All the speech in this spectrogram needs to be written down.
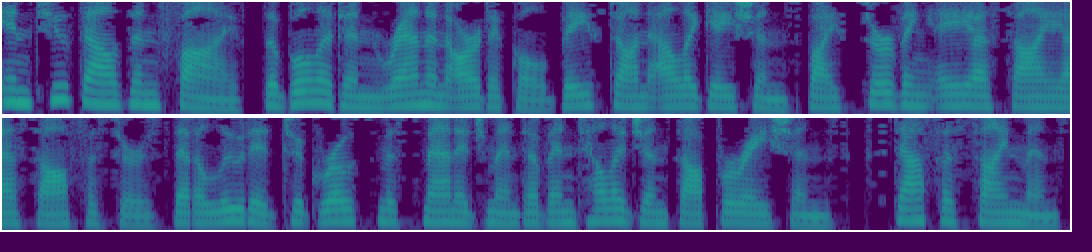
In 2005, the Bulletin ran an article based on allegations by serving ASIS officers that alluded to gross mismanagement of intelligence operations, staff assignments,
